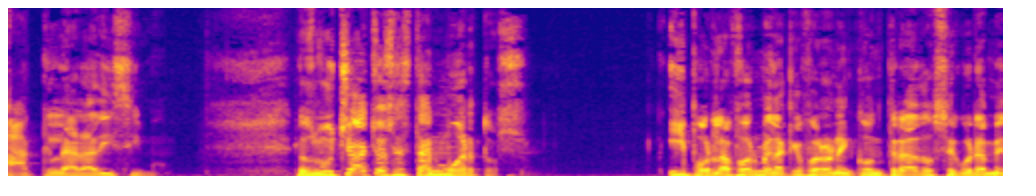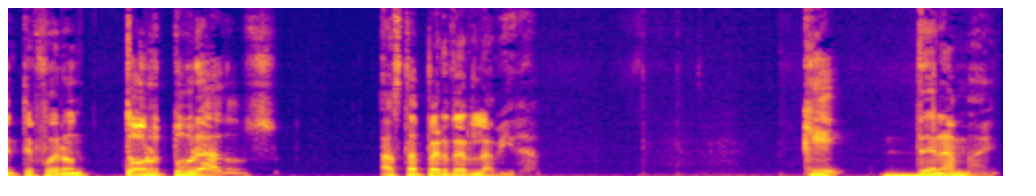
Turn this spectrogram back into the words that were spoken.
Aclaradísimo. Los muchachos están muertos y por la forma en la que fueron encontrados seguramente fueron torturados hasta perder la vida. Qué drama. ¿eh?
